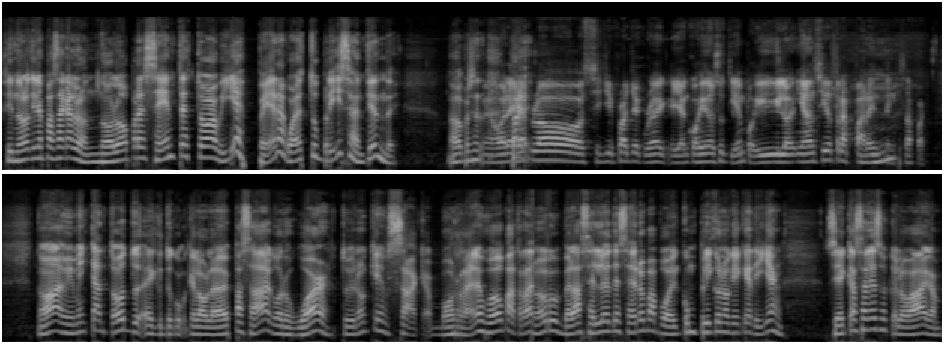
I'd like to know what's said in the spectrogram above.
si no lo tienes para sacarlo, no lo presentes todavía. Espera, ¿cuál es tu prisa? ¿Entiendes? No lo Mejor ejemplo, CG Project Red. Ellos han cogido su tiempo y, lo, han sido transparentes en esa parte. No, a mí me encantó que lo hablé la vez pasada, God of War. Tuvieron que sacar, borrar el juego para atrás, ¿no? volver a hacerlo desde cero para poder cumplir con lo que querían. Si hay que hacer eso, que lo hagan.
